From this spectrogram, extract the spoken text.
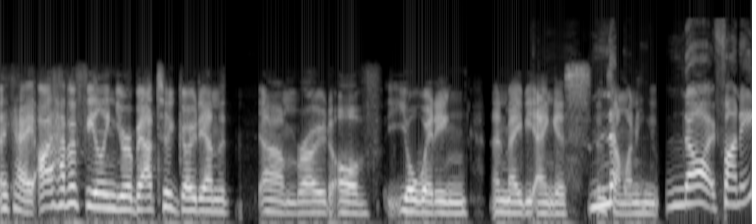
okay, I have a feeling you're about to go down the um, road of your wedding and maybe Angus and No. someone who. No, funny,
